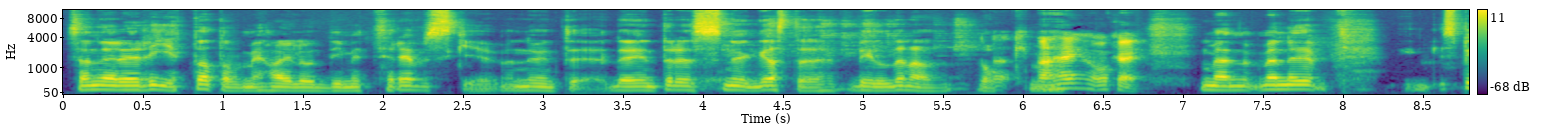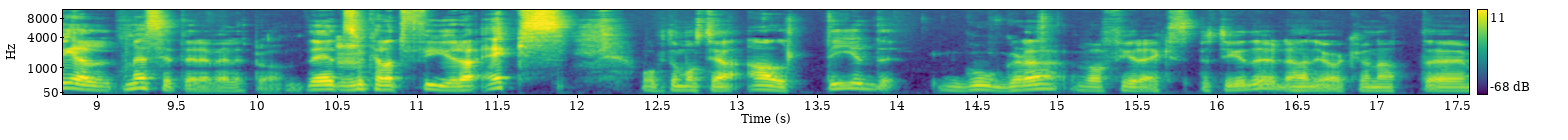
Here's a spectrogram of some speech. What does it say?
Sen är det ritat av Mihailo Dimitrevski. Men nu är inte, det är inte de snyggaste bilderna dock. Men, Nej, okej. men, men spelmässigt är det väldigt bra. Det är ett så kallat 4X. Och då måste jag alltid googla vad 4X betyder. Det hade jag kunnat... Eh,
